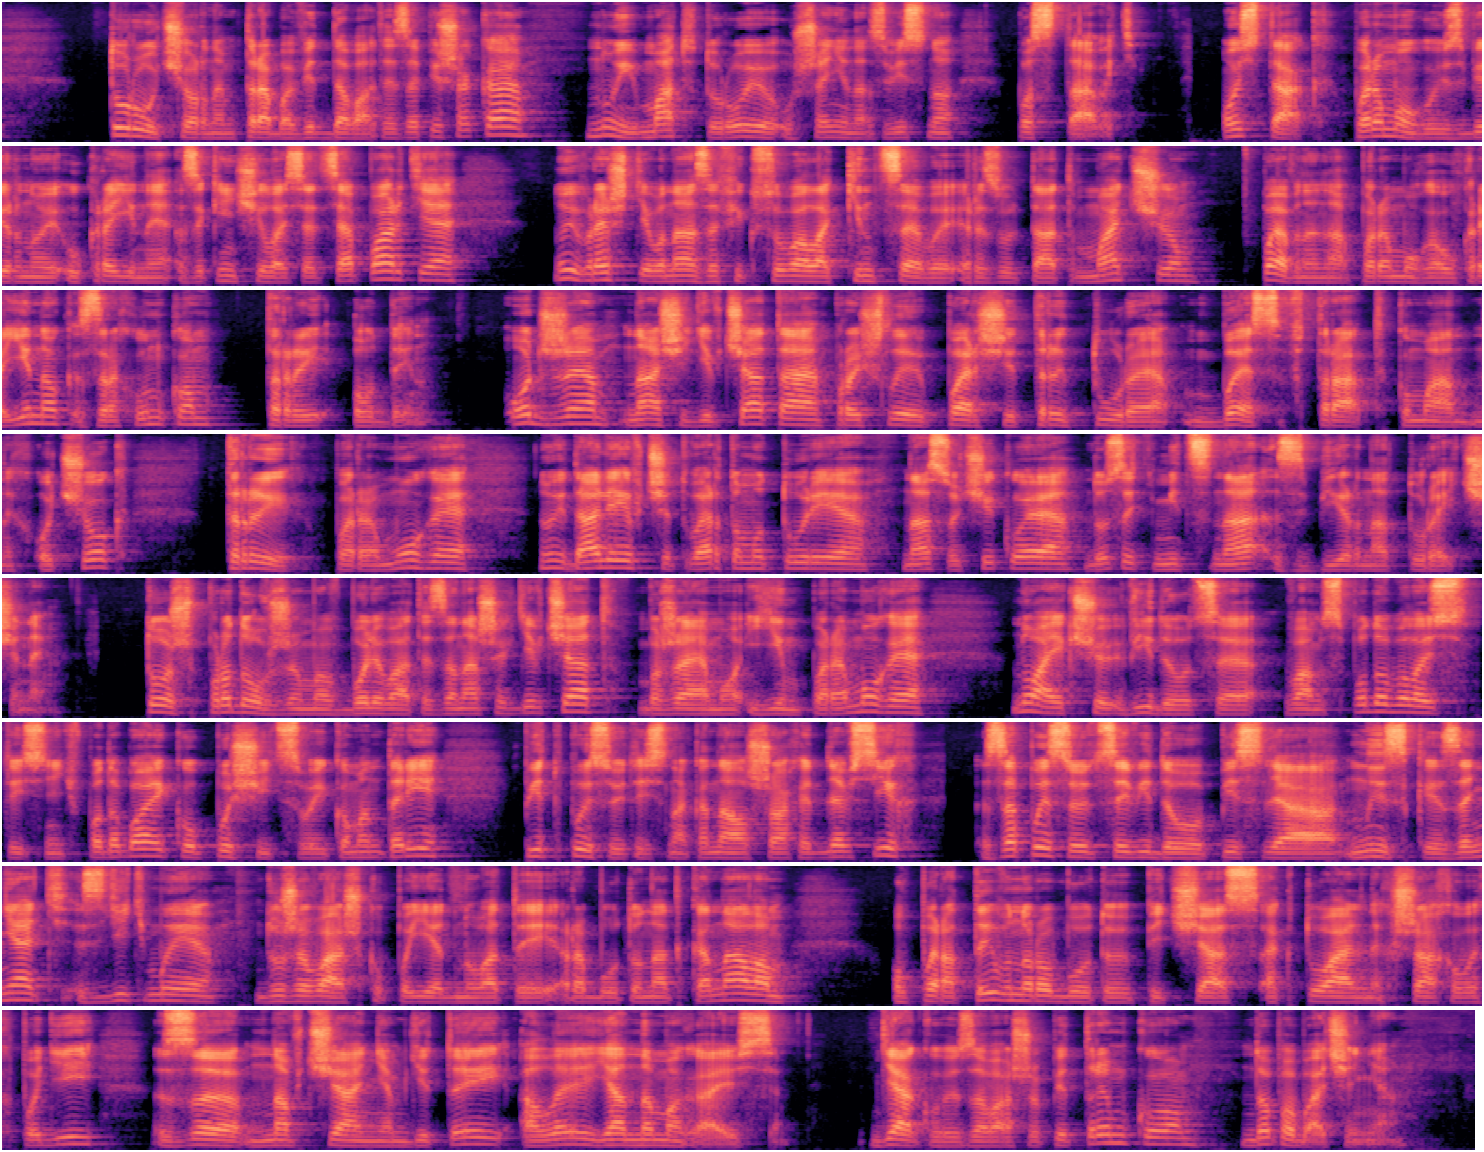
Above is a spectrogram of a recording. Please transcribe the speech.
Туру чорним треба віддавати за пішака. Ну і мат турою у Шеніна, звісно, поставить. Ось так, перемогою збірної України закінчилася ця партія. Ну і врешті вона зафіксувала кінцевий результат матчу. Впевнена перемога українок з рахунком 3-1. Отже, наші дівчата пройшли перші три тури без втрат командних очок, три перемоги. Ну і далі в четвертому турі нас очікує досить міцна збірна Туреччини. Тож продовжуємо вболівати за наших дівчат, бажаємо їм перемоги. Ну а якщо відео це вам сподобалось, тисніть вподобайку, пишіть свої коментарі, підписуйтесь на канал Шахи для всіх. Записую це відео після низки занять з дітьми. Дуже важко поєднувати роботу над каналом, оперативну роботу під час актуальних шахових подій з навчанням дітей, але я намагаюся. Дякую за вашу підтримку. До побачення.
